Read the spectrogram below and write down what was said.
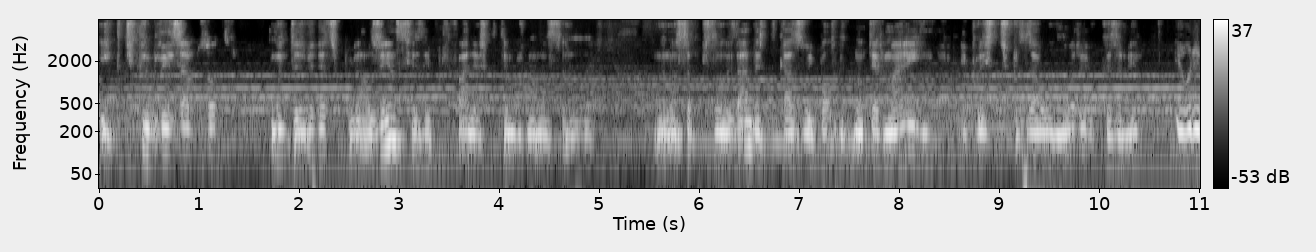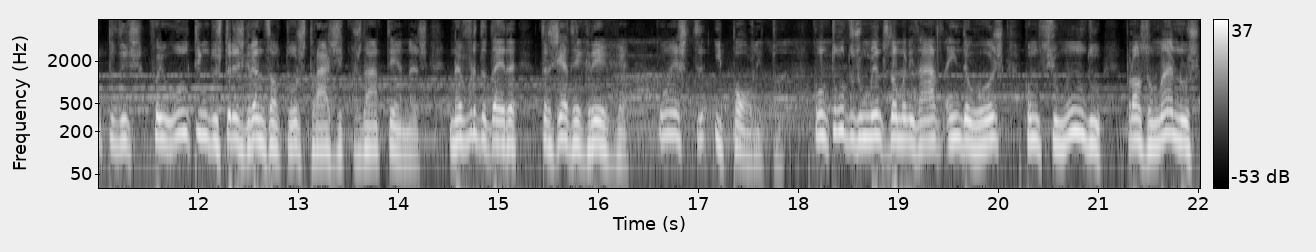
e que descredibilizamos outro, muitas vezes por ausências e por falhas que temos na nossa, na nossa personalidade, neste caso o Hipólito não ter mãe e por isso desprezar o amor e o casamento. Eurípides foi o último dos três grandes autores trágicos da Atenas, na verdadeira tragédia grega, com este Hipólito. Com todos os momentos da humanidade, ainda hoje, como se o mundo, para os humanos,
